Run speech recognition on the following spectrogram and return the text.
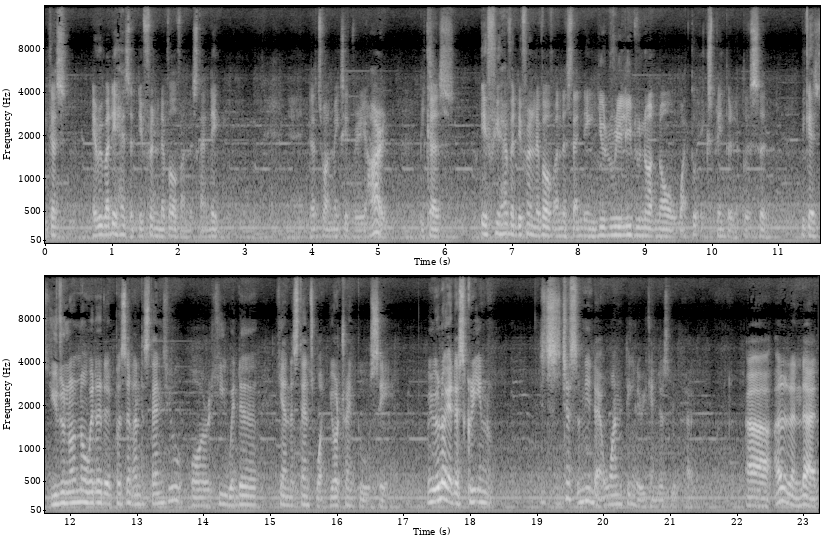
because everybody has a different level of understanding. And that's what makes it very hard because if you have a different level of understanding you really do not know what to explain to the person because you do not know whether that person understands you or he whether he understands what you're trying to say. When we look at the screen it's just only that one thing that we can just look at. Uh, other than that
